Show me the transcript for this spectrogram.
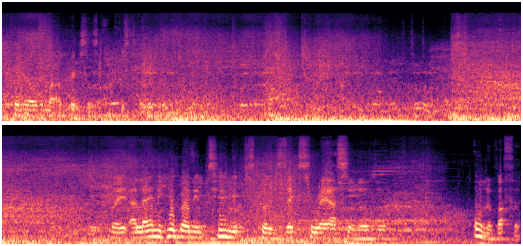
Wir können ja auch immer abwechselnd. Weil alleine hier bei den Zielen gibt es, glaube ich, sechs Rares oder so. Oh, eine Waffe.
